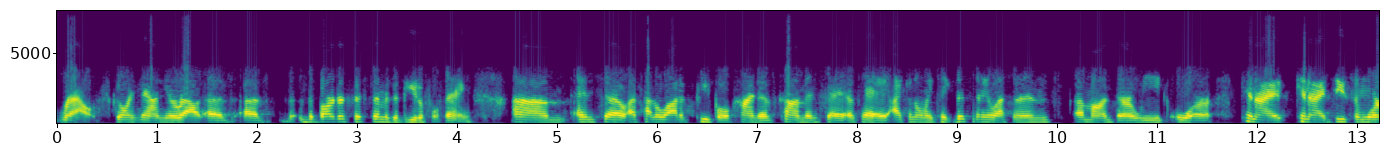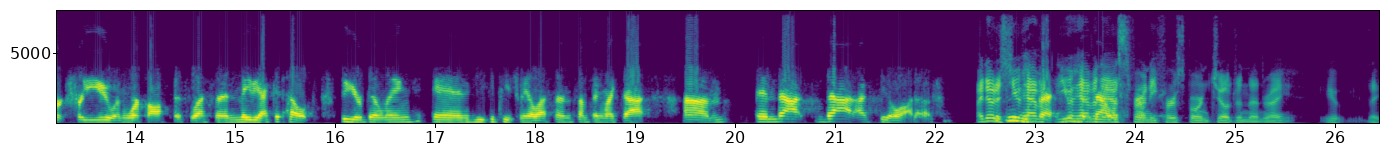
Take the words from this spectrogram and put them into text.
routes, going down your route of of the barter system is a beautiful thing. Um, and so I've had a lot of people kind of come and say, okay, I can only take this many lessons a month or a week, or can I can I do some work for you and work off this lesson? Maybe I could help do your billing, and you could teach me a lesson, something like that. Um, and that that I see a lot of. I noticed You you haven't you haven't asked for any firstborn children, then, right? You, that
